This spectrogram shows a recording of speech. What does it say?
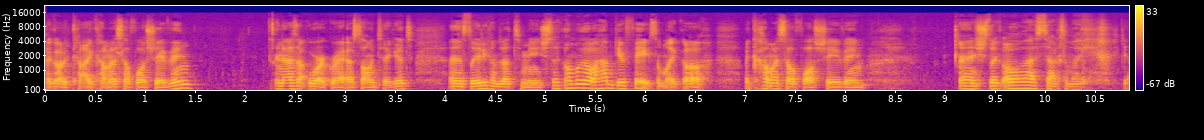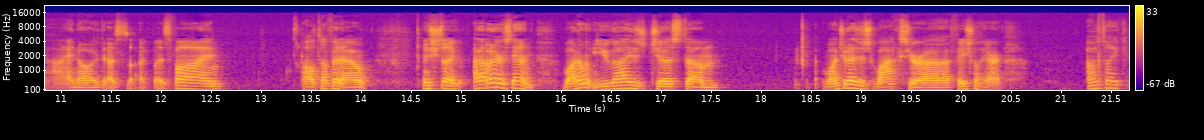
I got to, I cut myself while shaving. And I was at work, right? I was selling tickets, and this lady comes up to me. She's like, "Oh my god, what happened to your face?" I'm like, "Oh, I cut myself while shaving." And she's like, "Oh, that sucks." I'm like, "Yeah, I know it does suck, but it's fine. I'll tough it out." And she's like, "I don't understand. Why don't you guys just um, why don't you guys just wax your uh, facial hair?" I was like,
